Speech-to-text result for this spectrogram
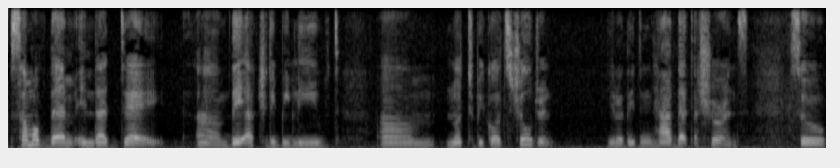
some of them in that day, um, they actually believed um, not to be God's children. You know, they didn't have that assurance. So,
